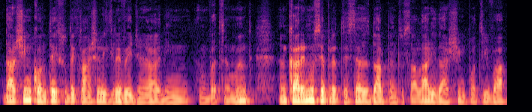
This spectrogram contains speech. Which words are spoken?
dar și în contextul declanșării grevei generale din învățământ, în care nu se protestează doar pentru salarii, dar și împotriva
